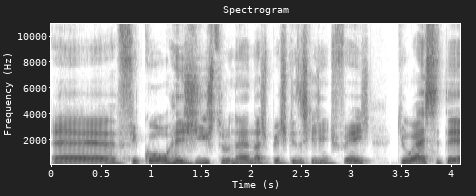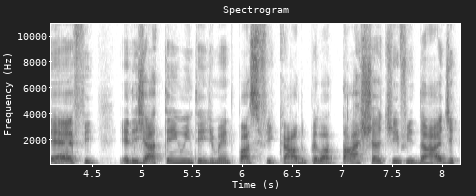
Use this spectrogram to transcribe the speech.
é, ficou o registro né, nas pesquisas que a gente fez que o STF ele já tem um entendimento pacificado pela taxatividade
